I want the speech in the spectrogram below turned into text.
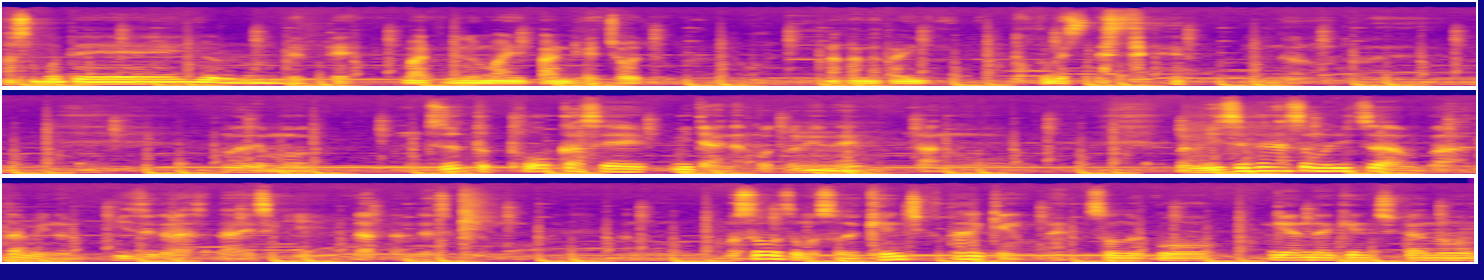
あそこで夜飲んでて、まあ、目の前にパンリが長女があるのはなかなか特別ですね。なるほどね。まあでもずっと透過性みたいなことにね、うん、あの水グラスも実は、まあ、熱海の水グラス大好きだったんですけどもあのまあ、そもそもそういう建築体験をねそのこう現代建築家の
